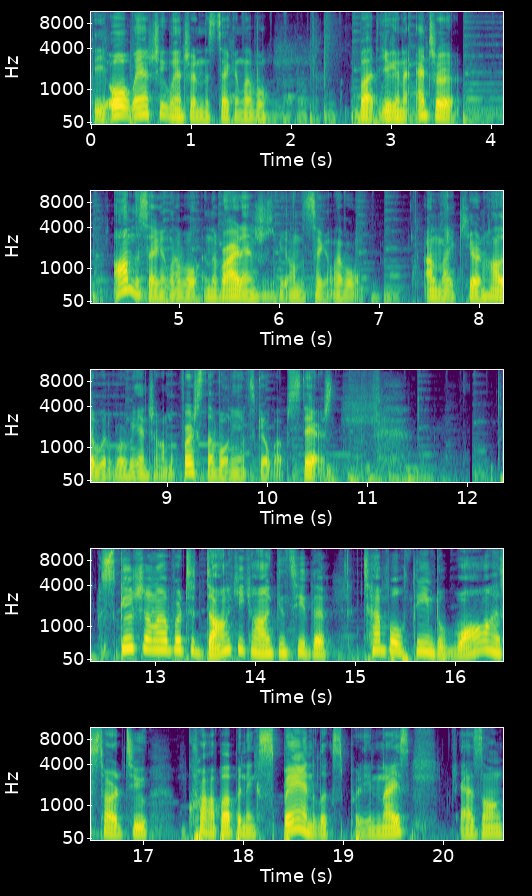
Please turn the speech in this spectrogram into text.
the oh, we actually we enter in the second level. But you're going to enter on the second level, and the ride entrance will be on the second level. Unlike here in Hollywood, where we enter on the first level and you have to go upstairs. Scooch on over to Donkey Kong, you can see the temple themed wall has started to crop up and expand. It looks pretty nice. As long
